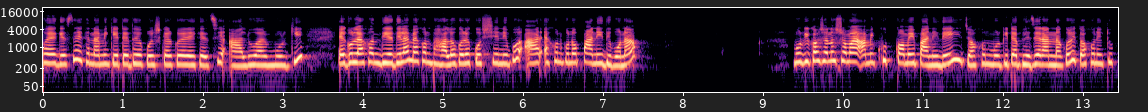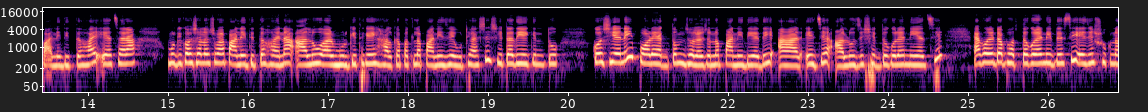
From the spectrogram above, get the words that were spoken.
হয়ে গেছে। এখানে আমি কেটে ধুয়ে পরিষ্কার করে রেখেছি আলু আর মুরগি। এগুলো এখন দিয়ে দিলাম। এখন ভালো করে কষিয়ে নিব। আর এখন কোনো পানি দিব না। মুরগি কষানোর সময় আমি খুব কমই পানি দেই। যখন মুরগিটা ভেজে রান্না করি, তখন একটু পানি দিতে হয়। এছাড়া মুরগি কষানোর সময় পানি দিতে হয় না। আলু আর মুরগি থেকেই হালকা পাতলা পানি যে উঠে আসে, সেটা দিয়ে কিন্তু কষিয়ে নিই। পরে একদম ঝোলের জন্য পানি দিয়ে দিই। আর এই যে আলু যে সিদ্ধ করে নিয়েছি, এখন এটা ভর্তা করে নিতেছি। এই যে শুকনো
